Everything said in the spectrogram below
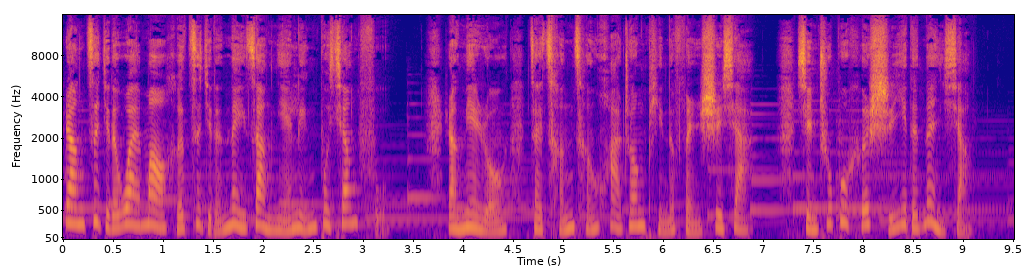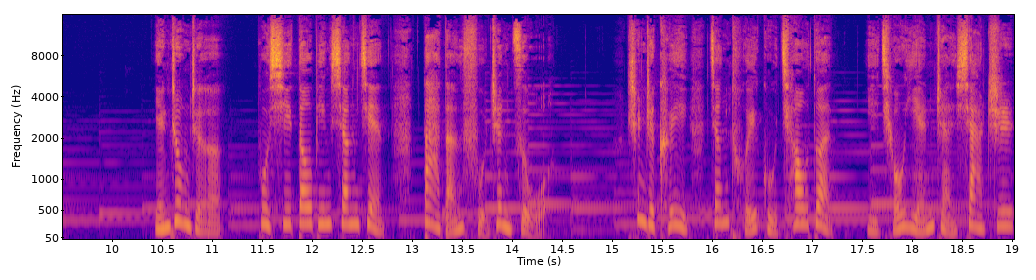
让自己的外貌和自己的内脏年龄不相符，让面容在层层化妆品的粉饰下显出不合时宜的嫩相。严重者不惜刀兵相见，大胆辅正自我。甚至可以将腿骨敲断，以求延展下肢、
